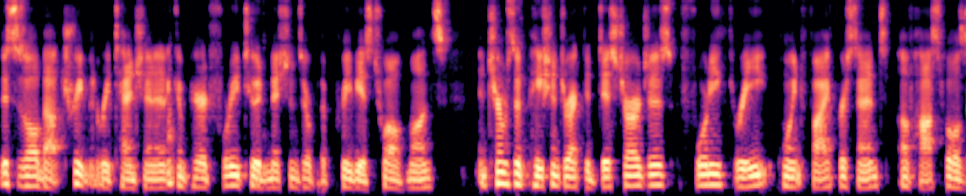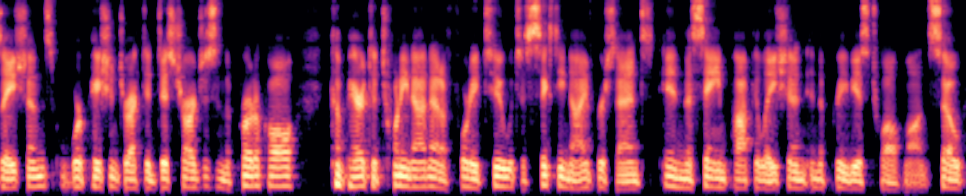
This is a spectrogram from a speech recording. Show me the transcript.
this is all about treatment retention, and it compared 42 admissions over the previous 12 months. In terms of patient directed discharges, 43.5% of hospitalizations were patient directed discharges in the protocol, compared to 29 out of 42, which is 69% in the same population in the previous 12 months. So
